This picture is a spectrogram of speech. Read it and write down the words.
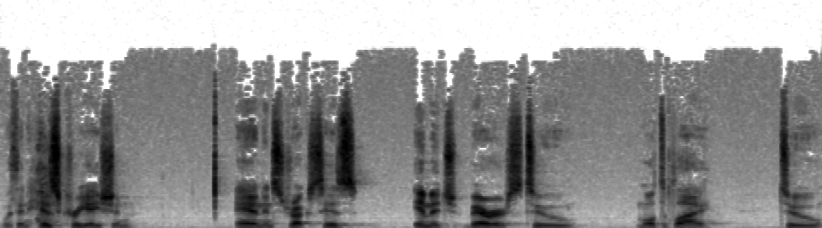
within His creation and instructs His image bearers to multiply, to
